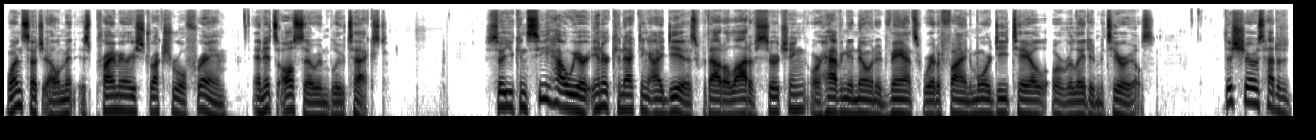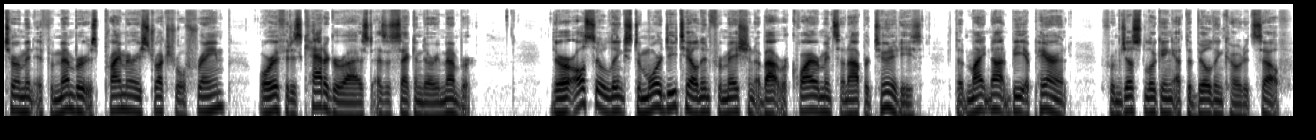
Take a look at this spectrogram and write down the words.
One such element is primary structural frame, and it's also in blue text. So you can see how we are interconnecting ideas without a lot of searching or having to know in advance where to find more detail or related materials. This shows how to determine if a member is primary structural frame or if it is categorized as a secondary member. There are also links to more detailed information about requirements and opportunities that might not be apparent from just looking at the building code itself.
